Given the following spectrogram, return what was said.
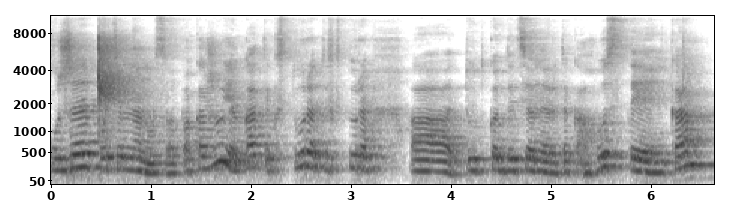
вже потім наносила. Покажу, яка текстура. Текстура а, тут кондиціонеру така густенька.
